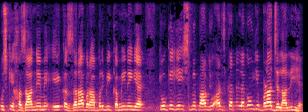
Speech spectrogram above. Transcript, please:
उसके ख़जाने में एक ज़रा बराबर भी कमी नहीं है, क्योंकि ये इसमें पाक जो अर्ज़ करने लगा हूँ, ये बड़ा जलाली है।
